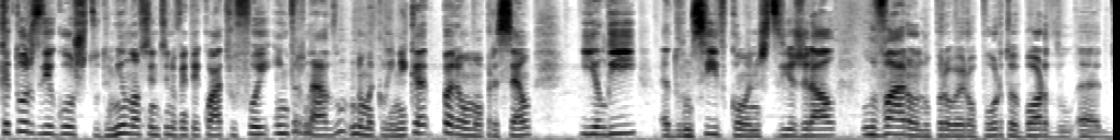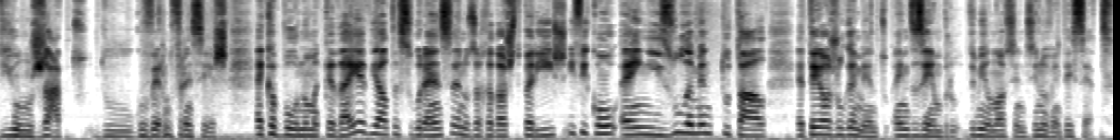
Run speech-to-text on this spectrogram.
14 de agosto de 1994 foi internado numa clínica para uma operação e ali, adormecido com anestesia geral, levaram-no para o aeroporto a bordo uh, de um jato do governo francês. Acabou numa cadeia de alta segurança nos arredores de Paris e ficou em isolamento total até ao julgamento em dezembro de 1997.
